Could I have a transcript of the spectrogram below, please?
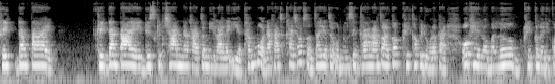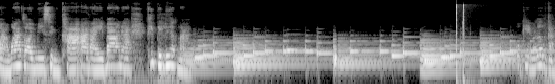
คลิกด้านใต้ คลิกด้านใต้ description นะคะ จะมีรายละเอียดทั้งหมดนะคะ ใครชอบสนใจอยากจะอุดหนุนสินค้าร้านจอยก็คลิกเข้าไปดูแล้วกัน โอเคเรามาเริ่มคลิปกันเลยดีกว่าว่าจอยมีสินค้าอะไรบ้างนะคะ ที่ไปเลือกมาโอเคมาเริ่มกัน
